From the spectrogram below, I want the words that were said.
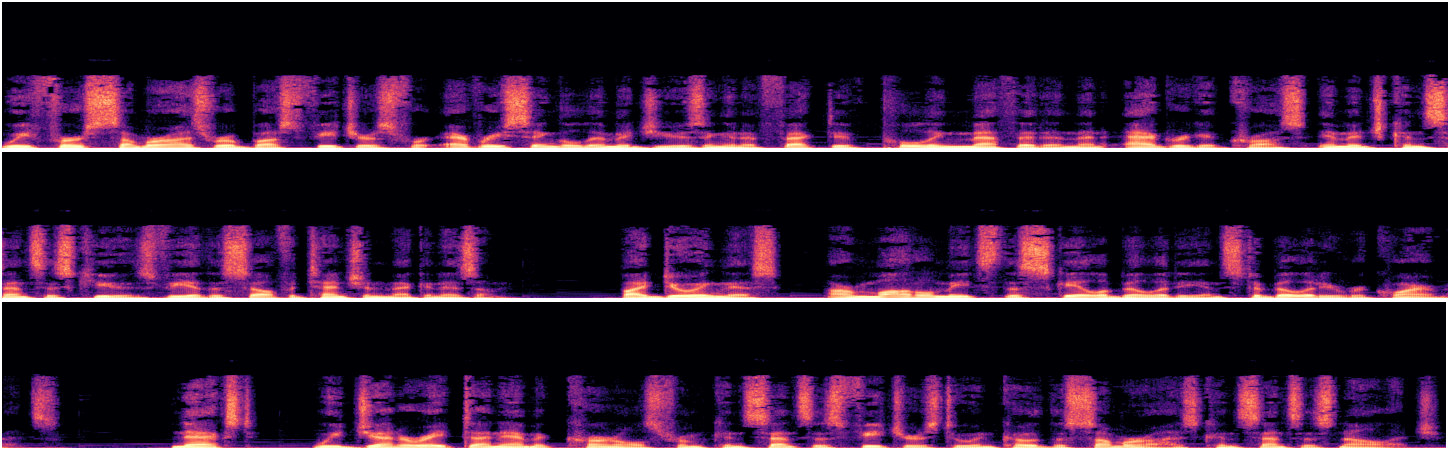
We first summarize robust features for every single image using an effective pooling method and then aggregate cross image consensus cues via the self attention mechanism. By doing this, our model meets the scalability and stability requirements. Next, we generate dynamic kernels from consensus features to encode the summarized consensus knowledge.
